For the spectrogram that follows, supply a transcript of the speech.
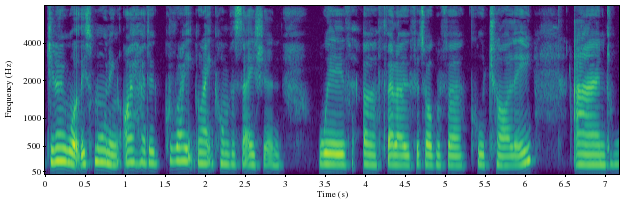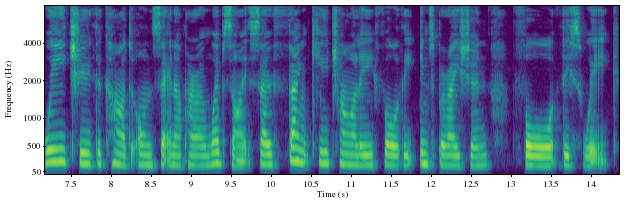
do you know what? This morning I had a great, great conversation with a fellow photographer called Charlie, and we chewed the cud on setting up our own website. So, thank you, Charlie, for the inspiration for this week.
